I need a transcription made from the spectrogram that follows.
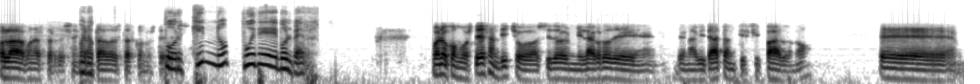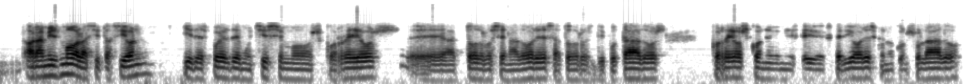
Hola, buenas tardes. Encantado de estar con ustedes. ¿Por qué no puede volver? Bueno, como ustedes han dicho, ha sido el milagro de, Navidad anticipado, ¿no? Eh, ahora mismo la situación y después de muchísimos correos eh, a todos los senadores, a todos los diputados, correos con el Ministerio de Exteriores, con el consulado,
